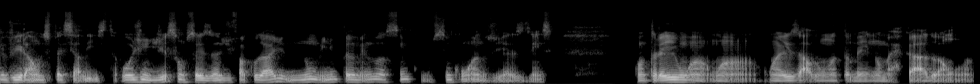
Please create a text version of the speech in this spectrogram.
virar um especialista. Hoje em dia são seis anos de faculdade, no mínimo pelo menos cinco, cinco anos de residência. Encontrei uma, uma, uma ex-aluna também no mercado há um,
